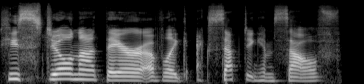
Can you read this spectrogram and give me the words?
He's still not there of like accepting himself.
